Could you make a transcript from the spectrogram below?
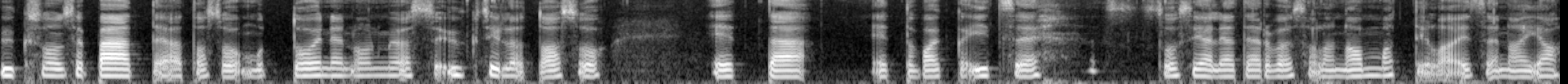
yksi on se päättäjätaso, mutta toinen on myös se yksilötaso, että, että vaikka itse sosiaali- ja terveysalan ammattilaisena ja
